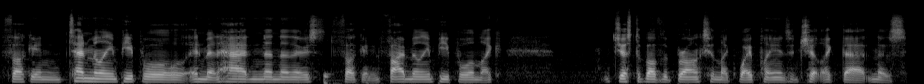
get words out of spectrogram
fucking 10 million people in Manhattan, and then there's fucking 5 million people in like just above the Bronx and like White Plains and shit like that. And there's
